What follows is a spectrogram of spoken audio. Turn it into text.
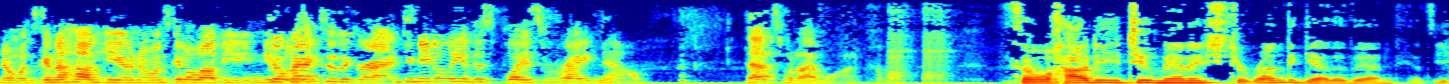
No one's gonna hug you. No one's gonna love you. You need Go to back leave, to the grind. you need to leave this place right now." That's what I want. So, how do you two manage to run together then? You,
